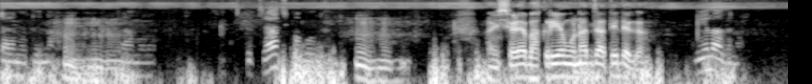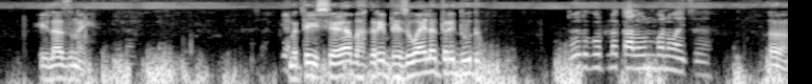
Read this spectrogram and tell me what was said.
टाइम होतोय ना. हं हं हं त्यामुळं. चहाच हं आणि शेळ्या भाकरी या उन्हात जाते त्या का? इलाज नाही. इलाज नाही. इलाज मग ते शेळ्या भाकरी भिजवायला तरी दूध दूध कुठलं कालवून बनवायचं. हं.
